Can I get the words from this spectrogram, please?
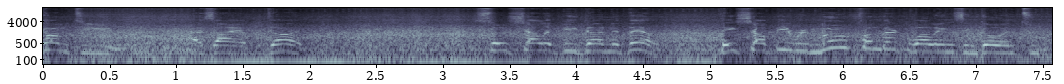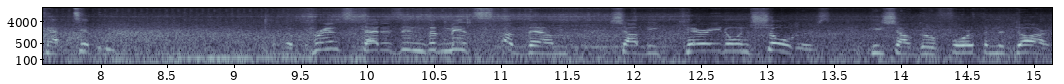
come to you, as I have done. So shall it be done to them. They shall be removed from their dwellings and go into captivity. The prince that is in the midst of them shall be carried on shoulders. He shall go forth in the dark.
